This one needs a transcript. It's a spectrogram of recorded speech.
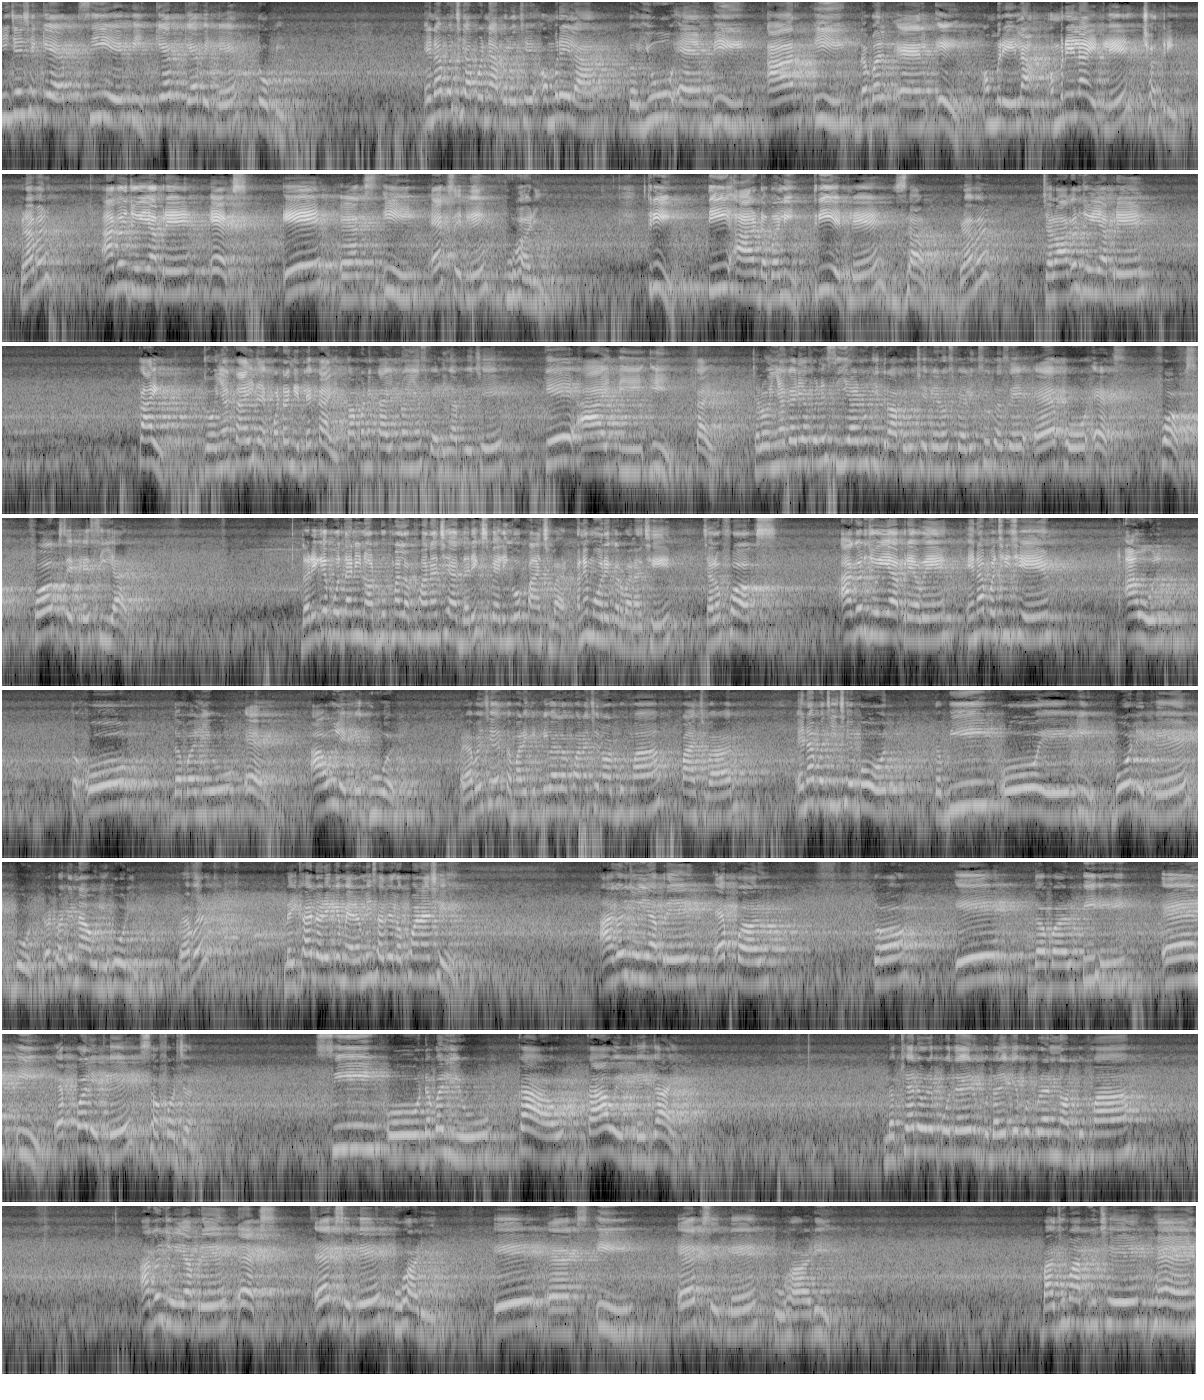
નીચે છે cap C A P cap cap એટલે ટોપી. એના પછી આપણને આપેલો છે અમરેલા, તો U M B R E double L A, umbrella. Umbrella એટલે છત્રી. બરાબર? આગળ જોઈએ આપણે axe. A, X, E. Axe એટલે કુહાડી. ત્રી ટી, આર, ડબલ ઈ. ત્રી એટલે ઝાડ. બરાબર? ચાલો આગળ જોઈએ આપણે કાઇટ. જો અહીંયા કાઈટ પતંગ એટલે કાઈટ તો આપણને કાઇટનો અહીંયા સ્પેલિંગ આપ્યો છે કે આઈ ટી ઈ કાઈટ ચલો અહીંયા આગળ આપણને સીઆરનું ચિત્ર આપેલું છે એટલે એનો સ્પેલિંગ શું થશે? F O X fox fox એટલે સીઆર દરેકે પોતાની નોટબુકમાં લખવાના છે આ દરેક સ્પેલિંગો પાંચ વાર અને મોરે કરવાના છે. ચાલો ફોક્સ આગળ જોઈએ આપણે હવે. એના પછી છે, આઉલ. તો ઓ ડબલ્યુ એલ આઉલ એટલે ઘુવડ. બરાબર છે? તમારે કેટલી વાર લખવાના છે નોટબુકમાં? પાંચ વાર. એના પછી છે બોટ. તો B O A T boat એટલે બોટ. અથવા કે નાવડી, હોડી. બરાબર? લખ્યા દરેકે મેડમની સાથે લખવાના છે. આગળ જોઈએ આપણે એપલ તો A double P L E apple એટલે સફરજન. C O W cow cow એટલે ગાય. લખ્યા દોડે પોતે દરેકે પોતપોતાની નોટબુકમાં આગળ જોઈએ આપણે એક્સ એક્સ એટલે કુહાડી. એ એક્સ ઈ એક્સ એટલે કુહાડી. બાજુમાં આપ્યું છે હેન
